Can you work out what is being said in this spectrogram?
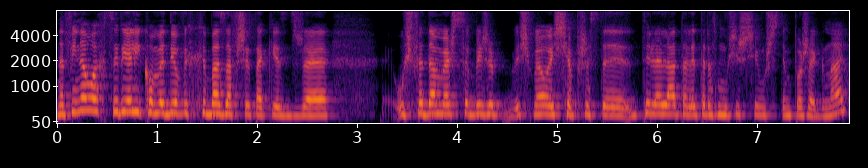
na finałach seriali komediowych chyba zawsze tak jest, że uświadamiasz sobie, że śmiałeś się przez te, tyle lat, ale teraz musisz się już z tym pożegnać.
